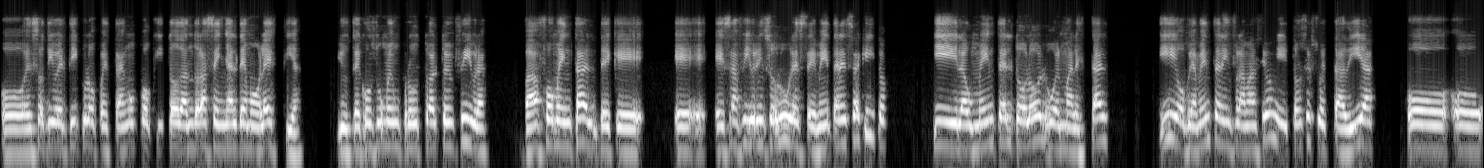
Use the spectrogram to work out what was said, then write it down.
o esos divertículos pues están un poquito dando la señal de molestia y usted consume un producto alto en fibra, va a fomentar de que eh, esa fibra insoluble se meta en el saquito y le aumenta el dolor o el malestar y obviamente la inflamación y entonces su estadía o,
